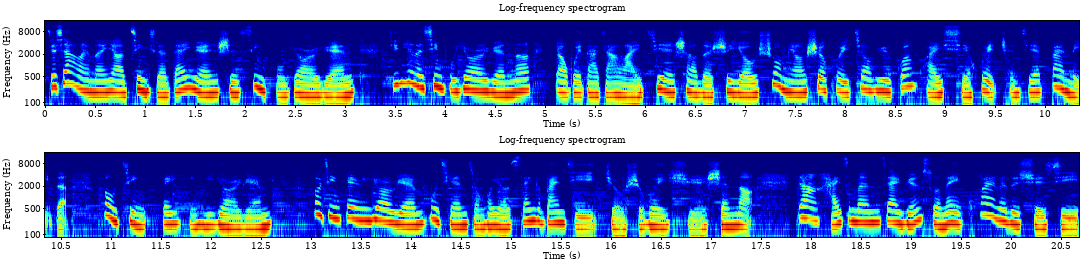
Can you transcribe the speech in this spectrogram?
接下来呢要进行的单元是幸福幼儿园。今天的幸福幼儿园呢，要为大家来介绍的是由硕苗社会教育关怀协会承接办理的后进非营利幼儿园。后进费力幼儿园目前总共有三个班级，九十位学生呢。让孩子们在园所内快乐的学习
